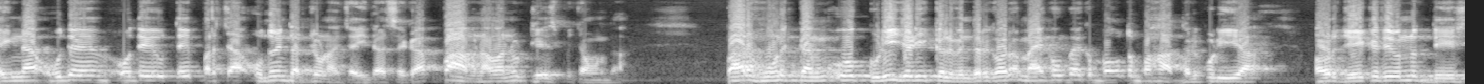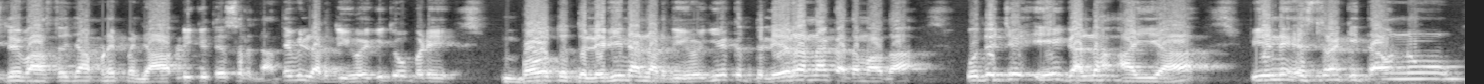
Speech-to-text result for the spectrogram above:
ਇੰਨਾ ਉਹਦੇ ਉਹਦੇ ਉੱਤੇ ਪਰਚਾ ਉਦੋਂ ਹੀ ਦਰਜ ਹੋਣਾ ਚਾਹੀਦਾ ਸੀਗਾ, ਭਾਵਨਾਵਾਂ ਨੂੰ ਠੇਸ ਪਹੁੰਚਾਉਣ ਦਾ। ਪਰ ਹੁਣ ਕੰਗ- ਉਹ ਕੁੜੀ ਜਿਹੜੀ ਕੁਲਵਿੰਦਰ ਕੌਰ ਆ, ਮੈਂ ਕਹੂੰਗਾ ਇੱਕ ਬਹੁਤ ਬਹਾਦਰ ਕੁੜੀ ਆ, ਔਰ ਜੇ ਕਿਤੇ ਉਹਨੂੰ ਦੇਸ਼ ਦੇ ਵਾਸਤੇ ਜਾਂ ਆਪਣੇ ਪੰਜਾਬ ਲਈ ਕਿਤੇ ਸਰਹੱਦਾਂ ਤੇ ਵੀ ਲੜਦੀ ਹੋਏਗੀ ਤੇ ਉਹ ਬੜੀ, ਬਹੁਤ ਦਲੇਰੀ ਨਾਲ ਲੜਦੀ ਹੋਏਗੀ, ਇੱਕ ਦਲੇਰਾਨਾ ਕਦਮ ਆ ਉਹਦੇ 'ਚ ਇਹ ਗੱਲ ਆਈ ਆ ਵੀ ਇਹਨੇ ਇਸ ਤਰ੍ਹਾਂ ਕੀਤਾ, ਉਹਨੂੰ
